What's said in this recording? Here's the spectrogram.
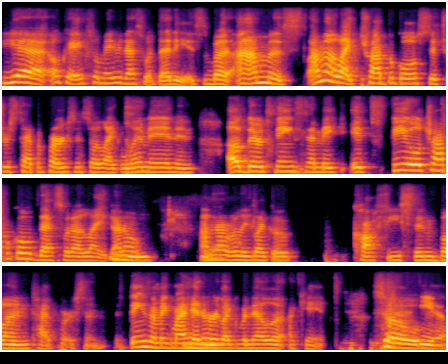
Yeah, okay. So maybe that's what that is. But I'm a I'm a like tropical citrus type of person. So like lemon and other things that make it feel tropical. That's what I like. Mm-hmm. I don't mm-hmm. I'm not really like a coffee and bun type person. Things that make my head mm-hmm. hurt like vanilla, I can't. So yeah.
